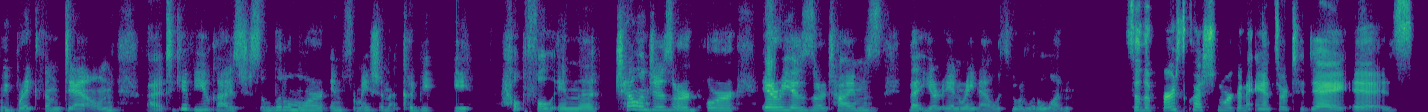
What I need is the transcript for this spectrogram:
We break them down uh, to give you guys just a little more information that could be helpful in the challenges or or areas or times that you're in right now with your little one. So the first question we're going to answer today is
